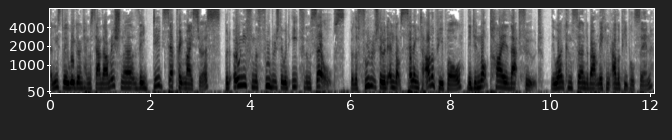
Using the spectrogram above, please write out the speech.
at least the way we're going to understand our Mishnah, they did separate Maisrus, but only from the food which they would eat for themselves. But the food which they would end up selling to other people, they did not tie that food. They weren't concerned about making other people sin.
